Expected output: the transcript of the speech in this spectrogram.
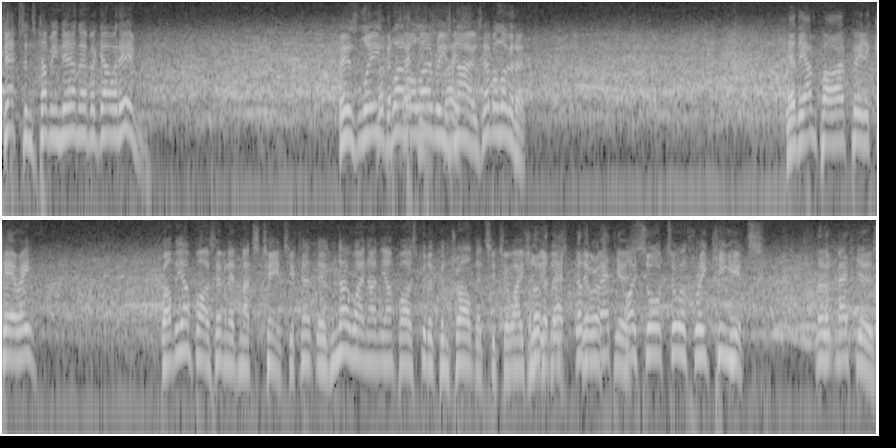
Jackson's coming down. Have a go at him. There's Leigh, blood all over his face. nose. Have a look at it. Now the umpire, Peter Carey, Well, the umpires haven't had much chance. You can't. There's no way none the umpires could have controlled that situation. Look at that. Look at were- Matthews. I saw two or three king hits. look at Matthews.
